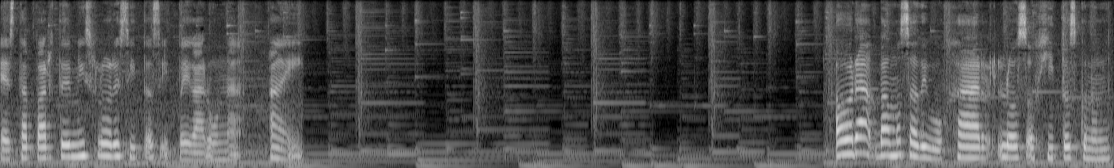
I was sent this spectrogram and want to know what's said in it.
esta parte de mis florecitas y pegar una ahí. Ahora vamos a dibujar los ojitos con un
